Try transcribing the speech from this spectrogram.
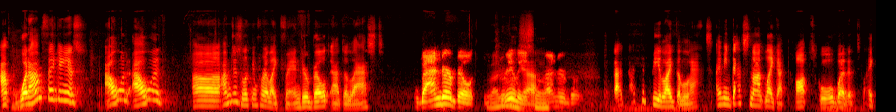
I, what I'm thinking is I would I would uh I'm just looking for like Vanderbilt at the last. Vanderbilt, Vanderbilt's, really, uh, Vanderbilt. That, that could be like the last. I mean, that's not like a top school, but it's like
